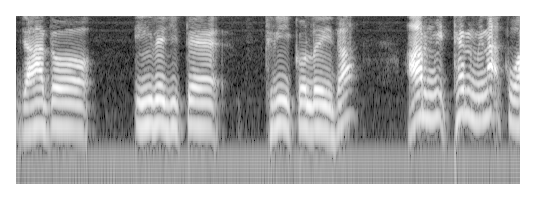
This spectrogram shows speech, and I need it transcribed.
जहाँ तो इंग्रजीते थ्री को लैदा और मिटन मना को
